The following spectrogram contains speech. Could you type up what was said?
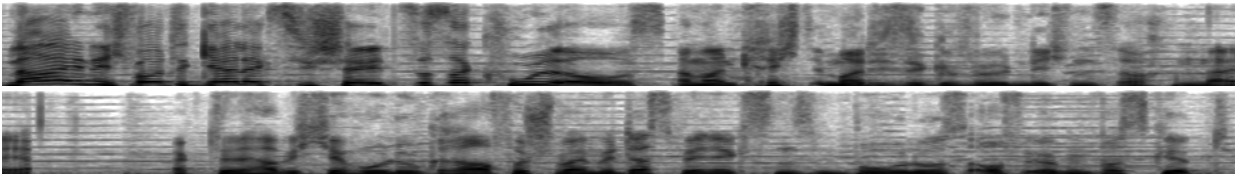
Nein, ich wollte Galaxy Shades. Das sah cool aus. Aber man kriegt immer diese gewöhnlichen Sachen. Naja. Aktuell habe ich hier holographisch, weil mir das wenigstens einen Bonus auf irgendwas gibt.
